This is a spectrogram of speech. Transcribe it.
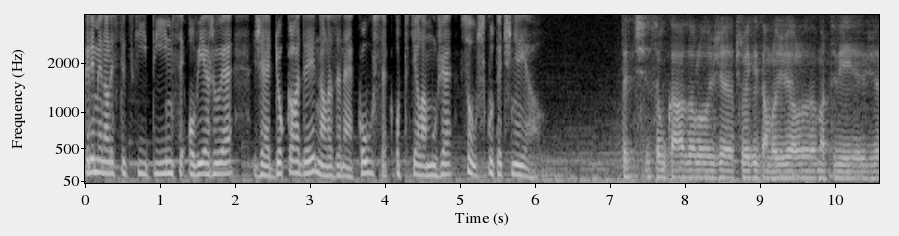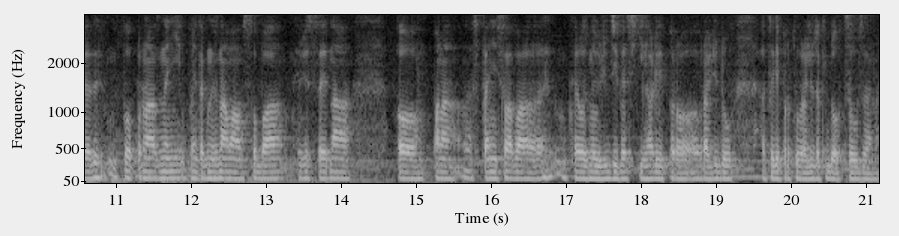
kriminalistický tým si ověřuje, že doklady nalezené kousek od těla muže jsou skutečně jeho. Teď se ukázalo, že člověk, který tam ležel mrtvý, že to pro nás není úplně tak neznámá osoba, že se jedná o pana Stanislava, kterého jsme už dříve stíhali pro vraždu a tedy pro tu vraždu taky byl odsouzen.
